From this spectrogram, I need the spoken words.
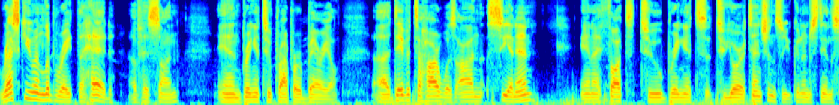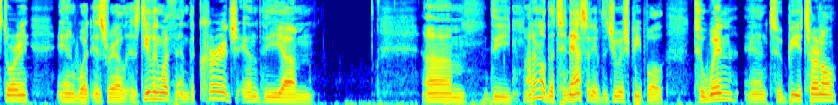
rescue and liberate the head of his son and bring it to proper burial. Uh, David Tahar was on CNN, and I thought to bring it to your attention so you can understand the story and what Israel is dealing with, and the courage and the um, um, the I don't know the tenacity of the Jewish people to win and to be eternal,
